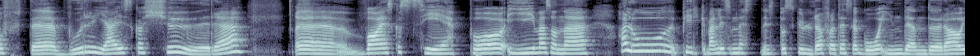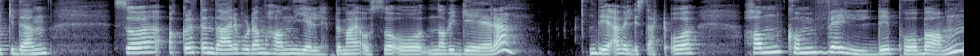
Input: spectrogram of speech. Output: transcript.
ofte hvor jeg skal kjøre, eh, hva jeg skal se på, gi meg sånne Hallo! Pirker meg liksom nesten litt på skuldra for at jeg skal gå inn den døra og ikke den. Så akkurat den der hvordan han hjelper meg også å navigere, det er veldig sterkt. Og han kom veldig på banen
